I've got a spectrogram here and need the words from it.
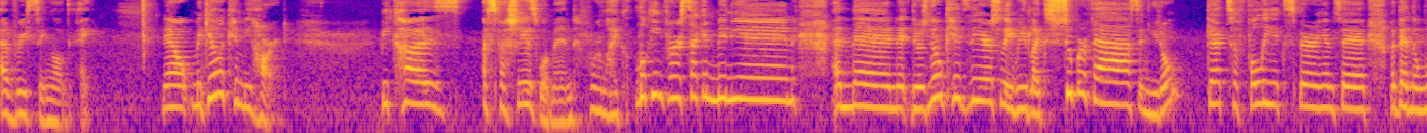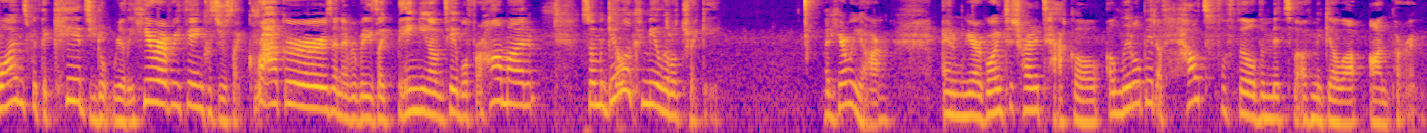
every single day. Now, Megillah can be hard because, especially as women, we're like looking for a second minyan, and then there's no kids there, so they read like super fast, and you don't get to fully experience it. But then the ones with the kids, you don't really hear everything because there's like crackers and everybody's like banging on the table for Haman. So Megillah can be a little tricky. But here we are, and we are going to try to tackle a little bit of how to fulfill the mitzvah of Megillah on Purim.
